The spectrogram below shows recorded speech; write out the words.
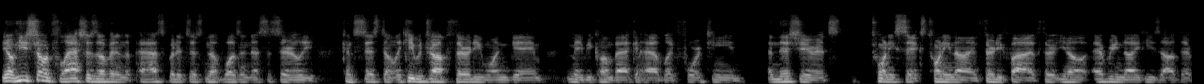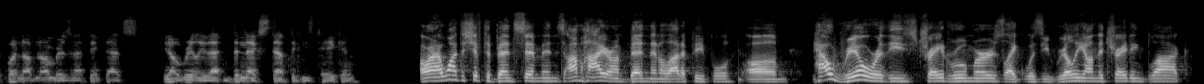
you know, he showed flashes of it in the past, but it just wasn't necessarily consistent. Like he would drop 31 game, maybe come back and have like 14. And this year it's 26, 29, 35, 30, you know, every night he's out there putting up numbers. And I think that's, you know, really that the next step that he's taken. All right, I want to shift to Ben Simmons. I'm higher on Ben than a lot of people. Um, how real were these trade rumors? Like, was he really on the trading block?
